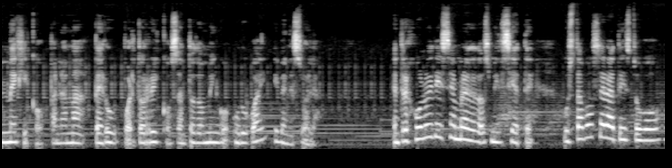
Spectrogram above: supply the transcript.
México, Panamá, Perú, Puerto Rico, Santo Domingo, Uruguay y Venezuela. Entre julio y diciembre de 2007, Gustavo Cerati estuvo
